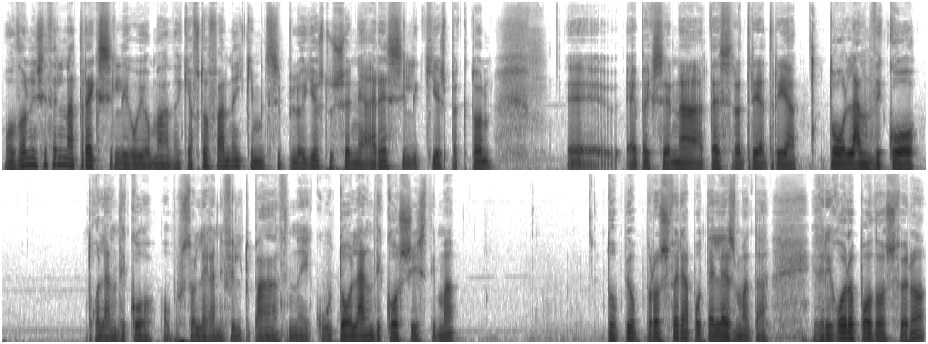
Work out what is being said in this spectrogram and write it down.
Ο Δόνης ήθελε να τρέξει λίγο η ομάδα και αυτό φάνηκε και με τις επιλογές του σε νεαρές ηλικίες παικτών. Ε, έπαιξε ένα 4-3-3 το Ολλανδικό, το Ολλανδικό όπως το λέγανε οι φίλοι του Παναθηναϊκού, το Ολλανδικό σύστημα το οποίο πρόσφερε αποτελέσματα. Γρήγορο ποδόσφαιρο,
